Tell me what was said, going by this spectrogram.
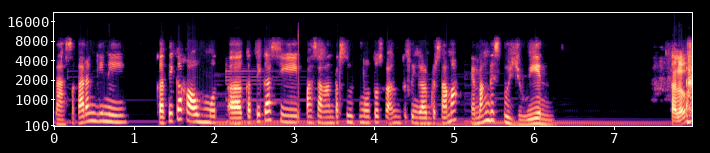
Nah sekarang gini, ketika kaum uh, ketika si pasangan tersebut memutuskan untuk tinggal bersama memang disetujuin halo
